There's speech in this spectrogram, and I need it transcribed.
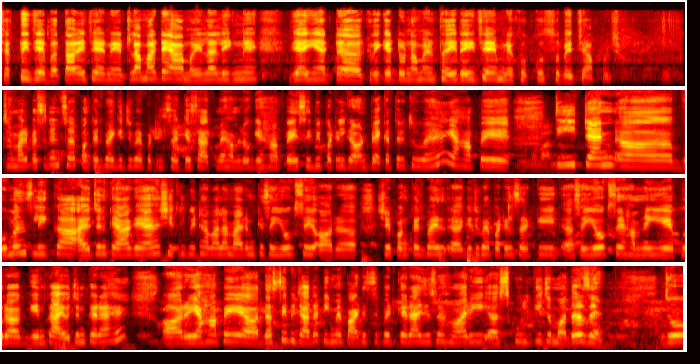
શક્તિ છે બતાવે છે અને એટલા માટે આ મહિલા લીગને જે અહીંયા ક્રિકેટ ટુર્નામેન્ટ થઈ રહી છે, એમને ખૂબ ખૂબ શુભેચ્છા આપું છું. हमारे प्रेसिडेंट सर पंकज भाई गिजू भाई पटेल सर के साथ में हम लोग यहाँ पे सी बी पटेल ग्राउंड पे एकत्रित हुए हैं। यहाँ पे टी टेन वुमेंस लीग का आयोजन किया गया है शीतल पीठावाला मैडम के सहयोग से और श्री पंकज भाई गिजू भाई पटेल सर की सहयोग से हमने ये पूरा गेम का आयोजन करा है। और यहाँ पे दस से भी ज़्यादा टीमें पार्टिसिपेट करा है जिसमें हमारी स्कूल की जो मदर्स हैं जो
